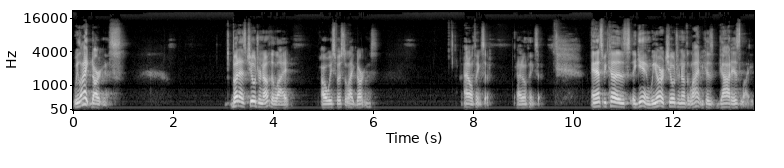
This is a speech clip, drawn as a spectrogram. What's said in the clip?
We like darkness. But as children of the light, are we supposed to like darkness? I don't think so. I don't think so. And that's because, again, we are children of the light because God is light.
